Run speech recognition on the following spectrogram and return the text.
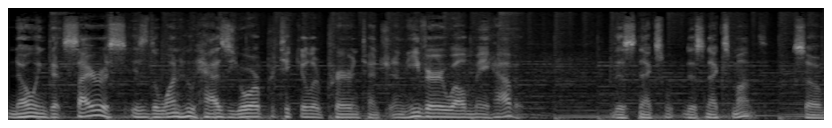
knowing that Cyrus is the one who has your particular prayer intention, and he very well may have it this next this next month. So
